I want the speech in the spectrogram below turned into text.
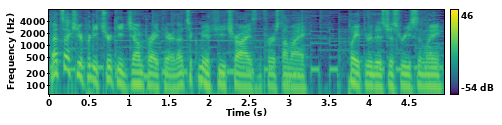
That's actually a pretty tricky jump right there. That took me a few tries the first time I played through this just recently.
